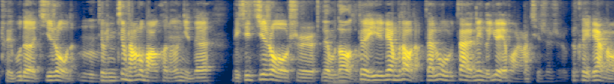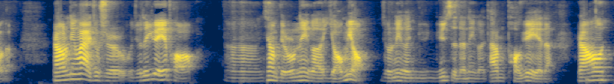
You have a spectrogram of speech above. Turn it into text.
腿部的肌肉的。嗯，就是你经常路跑，可能你的。哪些肌肉是练不到的？对，练不到的，在路在那个越野跑上其实是是可以练到的。然后另外就是，我觉得越野跑，嗯，像比如那个姚妙，就是那个女女子的那个，他们跑越野的，然后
